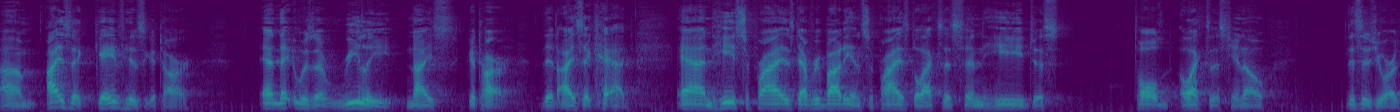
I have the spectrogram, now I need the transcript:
Um, Isaac gave his guitar, and it was a really nice guitar that Isaac had. And he surprised everybody and surprised Alexis, and he just told Alexis, you know, this is yours,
